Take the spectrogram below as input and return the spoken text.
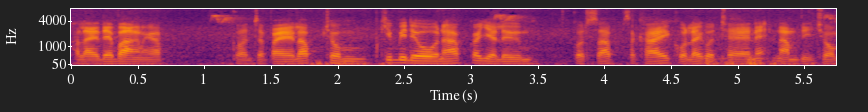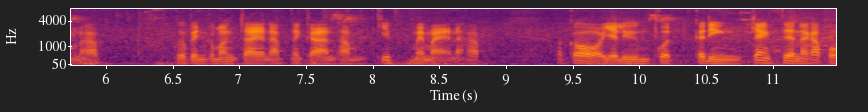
อะไรได้บ้างนะครับ ก่อนจะไปรับชมคลิปวิดีโอนะครับ ก็อย่าลืมกดซับสไครต์กดไลค์กดแชร์แนะนำติชมนะครับ เพื่อเป็นกำลังใจนะครับในการทำคลิปใหม่ ๆนะครับ แล้วก็อย่าลืมกดกระดิ่งแจ้งเตือนนะครับ ผ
